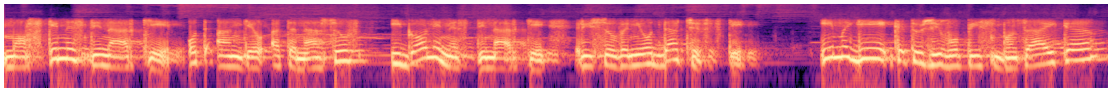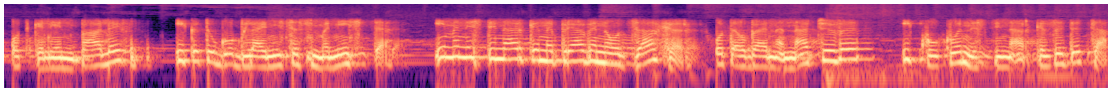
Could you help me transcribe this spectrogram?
Морски нестинарки от Ангел Атанасов – и голи нестинарки, рисувани от Дачевски. Има ги като живопис мозайка от Калин Балев и като гоблени с маниста. Има нестинарка направена от захар от Албена Начева и кукла нестинарка за деца.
